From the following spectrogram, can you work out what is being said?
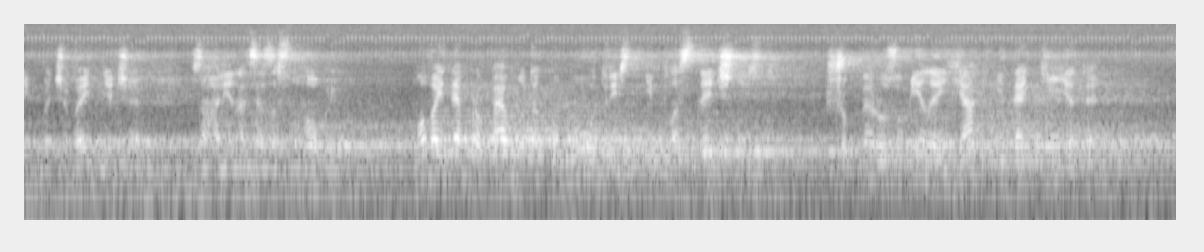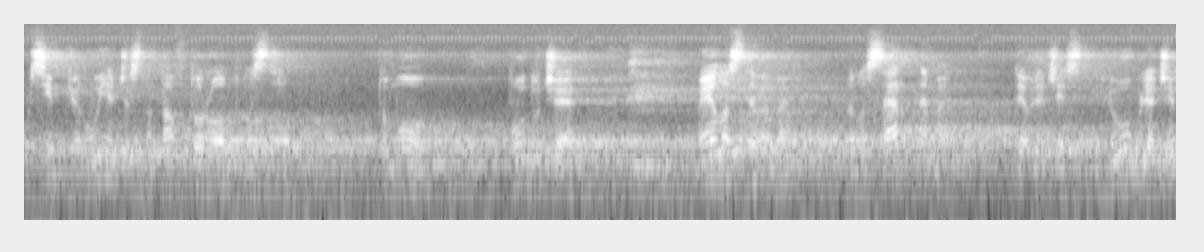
якби, чи винні, чи взагалі на це заслуговують. Мова йде про певну таку мудрість і пластичність, щоб ми розуміли, як і де діяти. Усім керує чеснота второпності. Тому, будучи милостивими, милосердними, дивлячись люблячим,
